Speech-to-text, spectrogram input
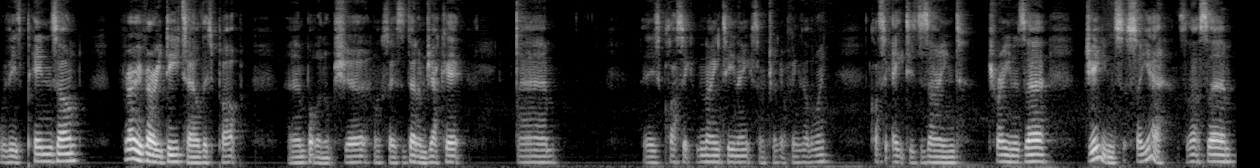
with his pins on. Very, very detailed this pop. Um, button up shirt, like I say, it's a denim jacket. Um, his classic 1980s, I'm trying to get things out of the way. Classic 80s designed trainers there jeans. So yeah, so that's um,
